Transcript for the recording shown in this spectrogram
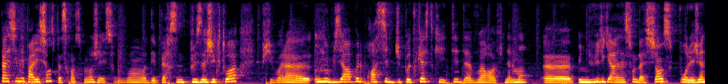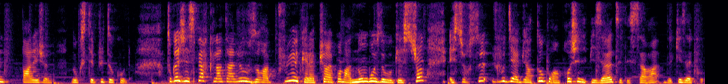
passionnée par les sciences, parce qu'en ce moment j'avais souvent des personnes plus âgées que toi. Puis voilà, euh, on oublie un peu le principe du podcast qui était d'avoir euh, finalement une vulgarisation de la science pour les jeunes par les jeunes. Donc c'était plutôt cool. En tout cas, j'espère que l'interview vous aura plu et qu'elle a pu répondre à nombreuses de vos questions. Et sur ce, je vous dis à bientôt pour un prochain épisode. C'était Sarah de Kezako.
